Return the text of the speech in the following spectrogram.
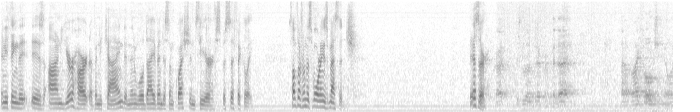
anything that is on your heart of any kind, and then we'll dive into some questions here specifically. Something from this morning's message. Yes, sir. It's a little different, but uh, uh, my folks, you know,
